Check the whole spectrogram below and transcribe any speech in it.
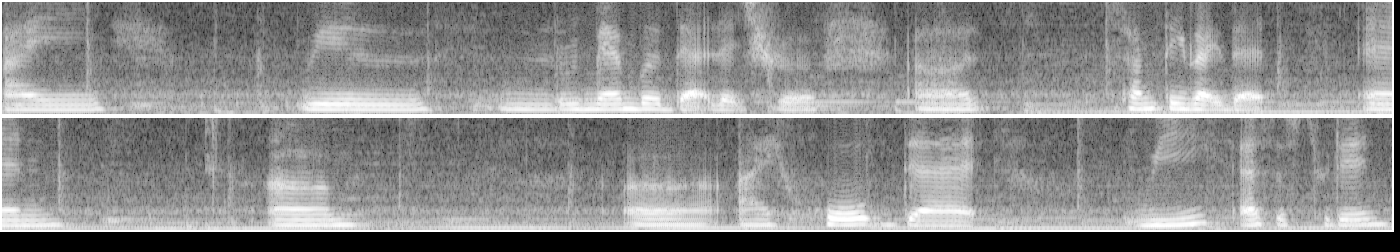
I will remember that lecturer uh, something like that. And um, uh, I hope that we as a student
